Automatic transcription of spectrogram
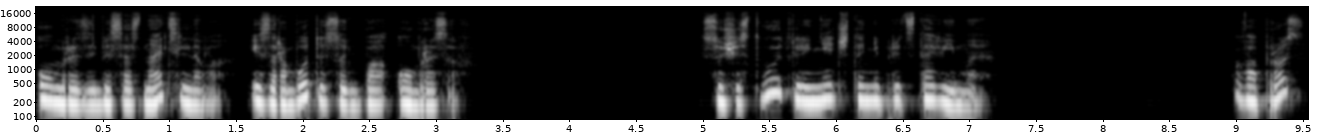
Образы бессознательного из работы «Судьба образов». Существует ли нечто непредставимое? Вопрос,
